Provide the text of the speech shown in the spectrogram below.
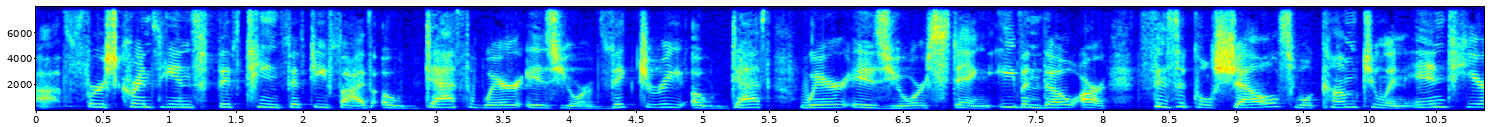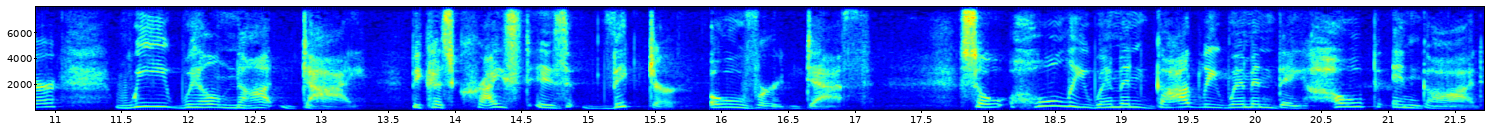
Uh, 1 Corinthians 15 55, oh, death, where is your victory? Oh, death, where is your sting? Even though our physical shells will come to an end here, we will not die because Christ is victor over death. So, holy women, godly women, they hope in God.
